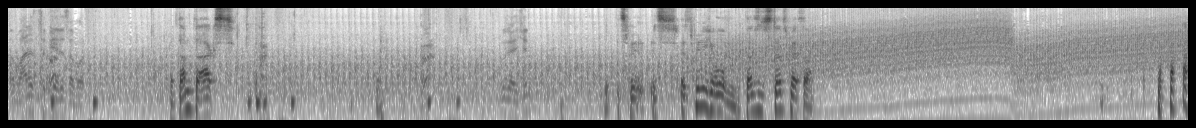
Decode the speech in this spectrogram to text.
Normales Turnier Lissabon. Verdammte Axt. Muss ja nicht hin. Jetzt bin, jetzt, jetzt bin ich oben. Das ist das ist besser.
